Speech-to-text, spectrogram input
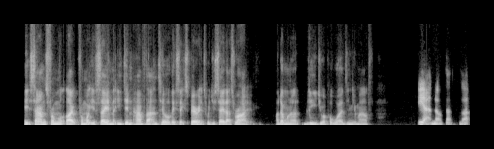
It sounds from like from what you're saying that you didn't have that until this experience. Would you say that's right? I don't want to lead you or put words in your mouth. Yeah, no, that that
